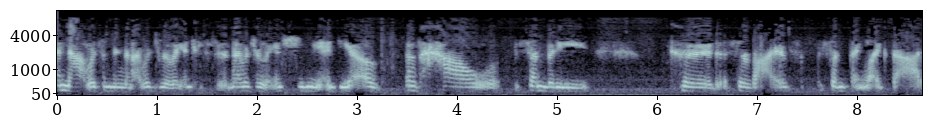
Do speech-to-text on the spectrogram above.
And that was something that I was really interested in. I was really interested in the idea of, of how somebody could survive something like that.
